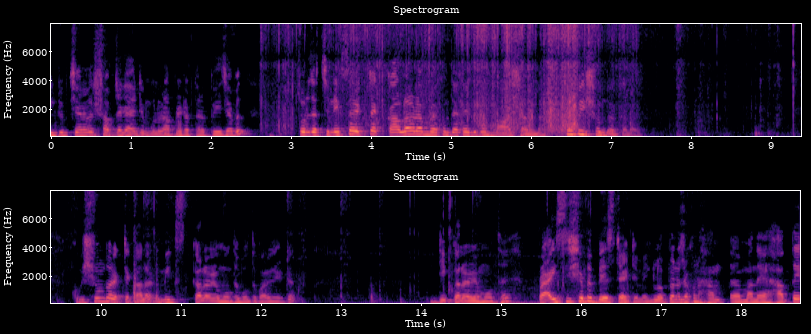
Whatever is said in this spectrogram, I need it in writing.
ইউটিউব চ্যানেলের সব জায়গায় আইটেমগুলোর আপডেট আপনারা পেয়ে যাবেন। চলে যাচ্ছে। নেক্সট একটা কালার আমরা এখন দেখাই দেবো মাশাল্লাহ খুবই সুন্দর কালার খুবই সুন্দর একটা কালার মিক্সড কালারের মধ্যে বলতে পারেন এটা। ডিপ কালারের মধ্যে। প্রাইস হিসেবে বেস্ট আইটেম এগুলো আপনারা যখন মানে হাতে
